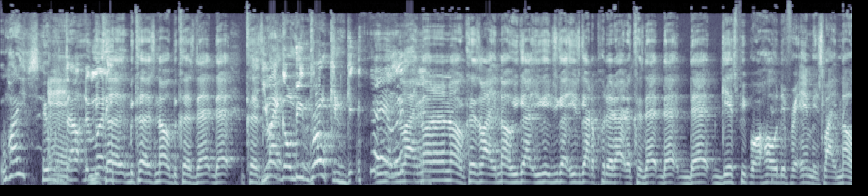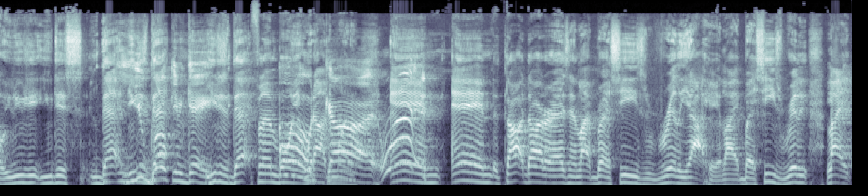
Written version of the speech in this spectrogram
Why you say And without the money? Because, because no, because that that because you like, ain't gonna be broken. Man, like no no no no because like no you got you, you got you just got to put it out there because that that that gives people a whole different image like no you you just that you, You just broken that, gay. you just that flamboyant Oh, without God. the money What? and and the thought daughter as in like bruh she's really out here like but she's really like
